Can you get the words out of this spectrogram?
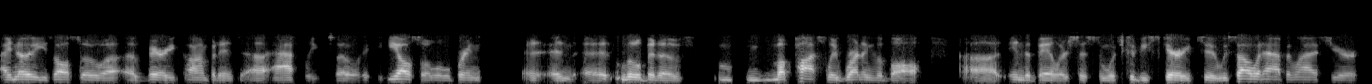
I know he's also a, a very competent uh, athlete. So he also will bring a, a, little bit of m- possibly running the ball uh, in the Baylor system, which could be scary too. We saw what happened last year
